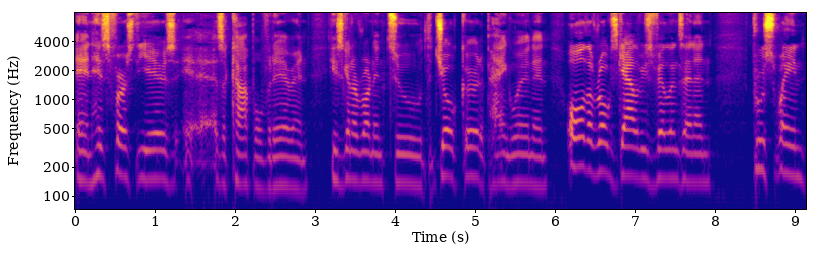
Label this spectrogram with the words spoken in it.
in his first years as a cop over there. And he's going to run into the Joker, the Penguin, and all the Rogues Gallery's villains. And then Bruce Wayne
